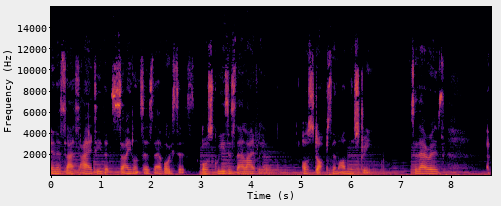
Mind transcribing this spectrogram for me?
in a society that silences their voices or squeezes their livelihood or stops them on the street. So there is a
